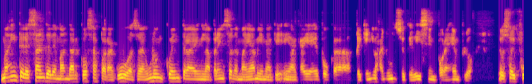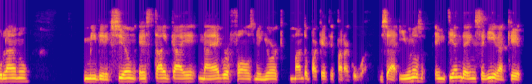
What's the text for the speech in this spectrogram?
más interesante de mandar cosas para Cuba. O sea, uno encuentra en la prensa de Miami en, aquella época pequeños anuncios que dicen, por ejemplo, yo soy fulano, mi dirección es tal calle, Niagara Falls, New York, mando paquetes para Cuba. O sea, y uno entiende enseguida que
